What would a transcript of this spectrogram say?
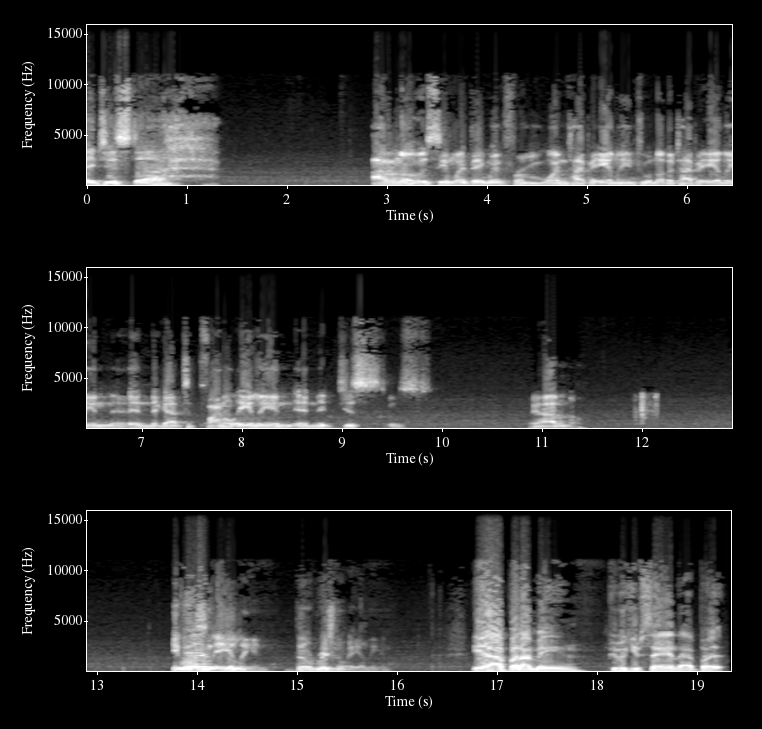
it just uh, I don't know. It seemed like they went from one type of alien to another type of alien, and they got to final alien, and it just was. I don't know. It Yeah. wasn't Alien, the original Alien. Yeah, but I mean, people keep saying that, but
